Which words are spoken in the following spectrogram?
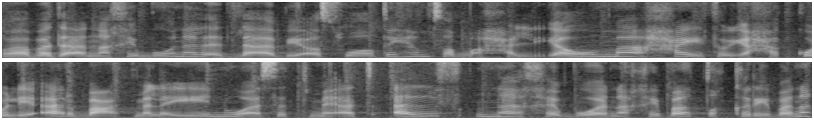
وبدأ الناخبون الإدلاء بأصواتهم صباح اليوم حيث يحق لأربعة ملايين وستمائة ألف ناخب وناخبات تقريبا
